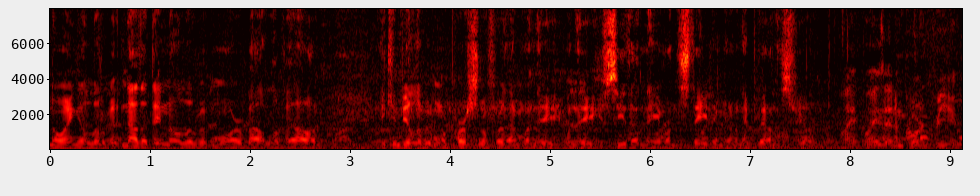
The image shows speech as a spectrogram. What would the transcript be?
knowing a little bit now that they know a little bit more about LaVell. and it can be a little bit more personal for them when they when they see that name on the stadium and when they play on this field. Why, why is that important for you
